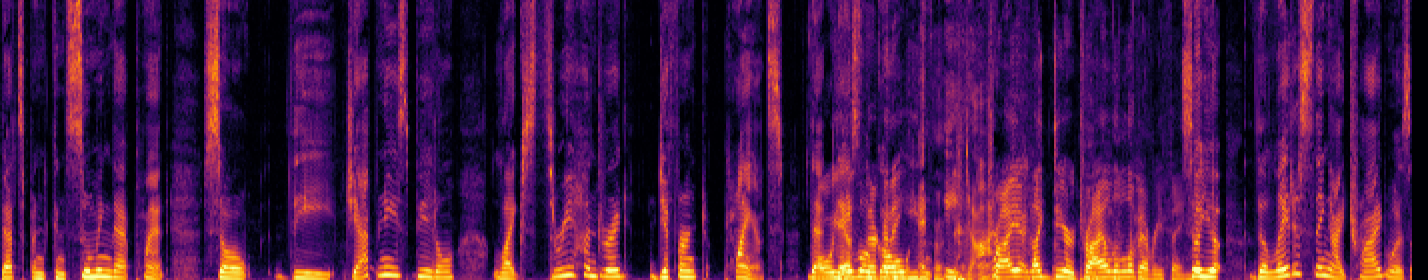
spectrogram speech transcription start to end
that's been consuming that plant. So the Japanese beetle likes 300 different plants that Oh, they yes, will go eat- and eat on. Try it like deer, try a little of everything. So you, the latest thing I tried was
